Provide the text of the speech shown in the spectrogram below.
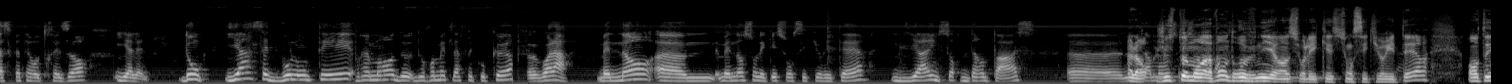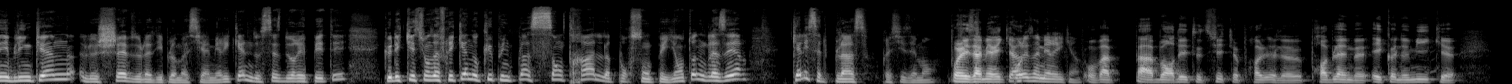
secrétaire au Trésor, Yellen. Donc, il y a cette volonté vraiment de, de remettre l'Afrique au cœur. voilà. Maintenant, maintenant, sur les questions sécuritaires, il y a une sorte d'impasse Euh, Alors justement, avant de revenir hein, sur les questions sécuritaires, Anthony Blinken, le chef de la diplomatie américaine, ne cesse de répéter que les questions africaines occupent une place centrale pour son pays. Antoine Glaser, quelle est cette place précisément? Pour les Américains? Pour les Américains. On va pas aborder tout de suite le, problème économique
